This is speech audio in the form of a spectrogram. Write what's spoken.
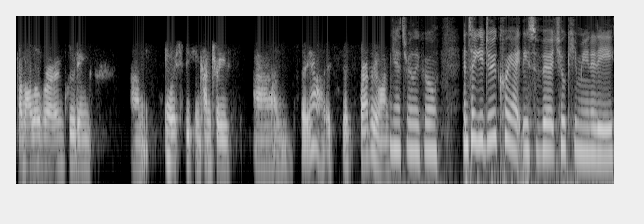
from all over, including um, English speaking countries. Um, so yeah, it's it's for everyone. Yeah, it's really cool. And so you do create this virtual community.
